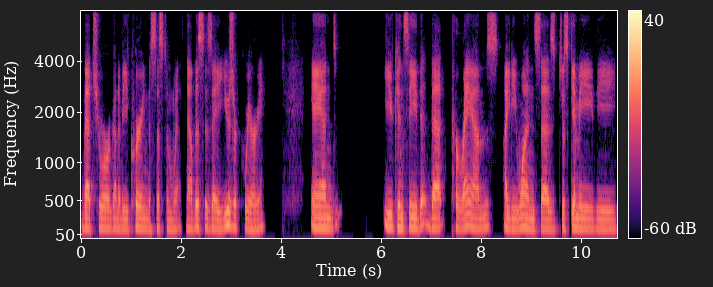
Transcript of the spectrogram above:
that you're going to be querying the system with. Now, this is a user query, and you can see that, that params ID1 says, just give me the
